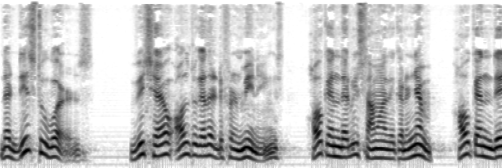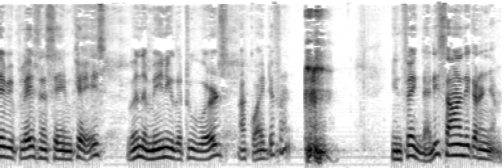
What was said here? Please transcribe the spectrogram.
That these two words, which have altogether different meanings, how can there be Samanadikaranyam? How can they be placed in the same case when the meaning of the two words are quite different? In fact, that is samadhikaranyam.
